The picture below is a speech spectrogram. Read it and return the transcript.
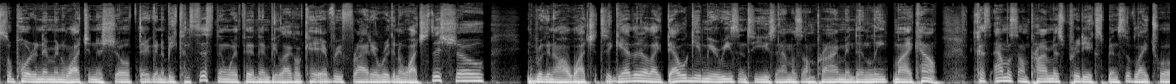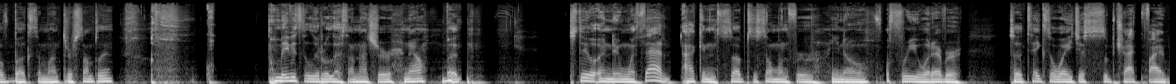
supporting them and watching the show if they're going to be consistent with it and be like, okay, every Friday we're going to watch this show and we're going to all watch it together. Like that would give me a reason to use Amazon Prime and then link my account because Amazon Prime is pretty expensive, like 12 bucks a month or something. Maybe it's a little less. I'm not sure now, but still. And then with that, I can sub to someone for, you know, free, whatever so it takes away just subtract five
